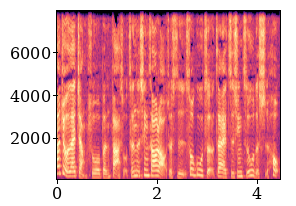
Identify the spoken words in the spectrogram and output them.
他就有在讲说，本法所称的性骚扰，就是受雇者在执行职务的时候，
